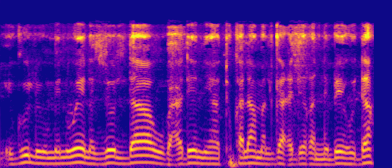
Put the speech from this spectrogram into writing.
يقولوا من وين الزول ده وبعدين ياتوا كلام القاعد يغني به ده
